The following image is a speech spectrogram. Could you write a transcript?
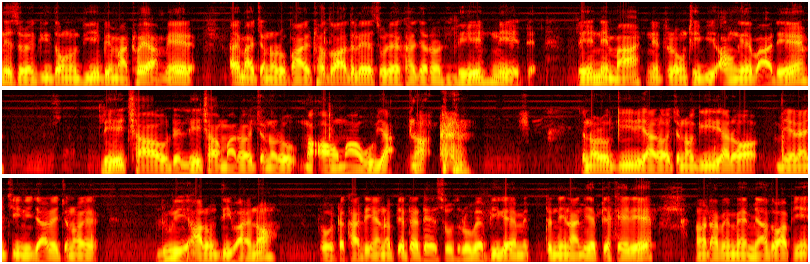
နှစ်ဆိုတဲ့ကြီးသုံးလုံးဒီအပြင်မှာထွက်ရမယ်တဲ့အဲ့မှာကျွန်တော်တို့ဘာတွေထွက်သွားသလဲဆိုတဲ့အခါကျတော့4နှစ်တဲ့4နှစ်မှာနှစ်တစ်လုံးထိပြီးအောင်ခဲ့ပါတယ် လေးချ 46တဲ့46မှာတော့ကျွန်တော်တို့မအောင်ပါဘူးဗျเนาะ ကျွန်တော်တို့ကီးတွေကတော့ကျွန်တော်ကီးတွေကတော့အများတန်းကြည်နေကြတယ်ကျွန်တော်ရဲ့လူတွေအားလုံးသိပါတယ်เนาะဟိုတစ်ခါတရံတော့ပြတ်တတ်တယ်ဆိုသလိုပဲပြီးခဲ့တဲ့တနင်္လာနေ့ကပြတ်ခဲ့တယ်เนาะဒါပေမဲ့များသောအားဖြင့်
